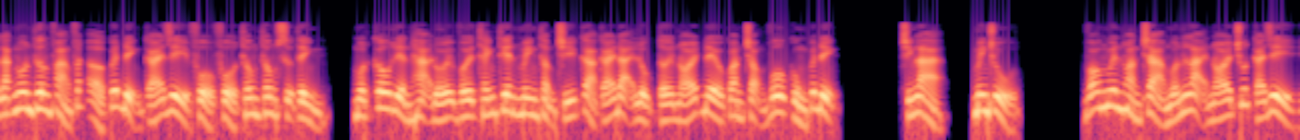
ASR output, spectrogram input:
Lạc nôn thương phảng phất ở quyết định cái gì phổ phổ thông thông sự tình, một câu liền hạ đối với thánh thiên minh thậm chí cả cái đại lục tới nói đều quan trọng vô cùng quyết định. Chính là, minh chủ. Võ Nguyên Hoàng trả muốn lại nói chút cái gì,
